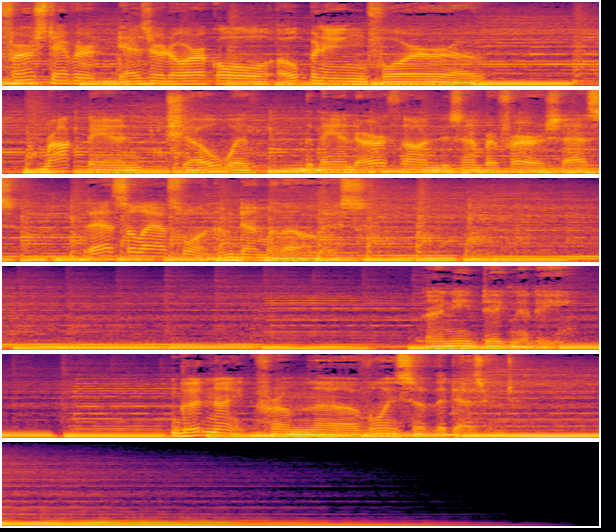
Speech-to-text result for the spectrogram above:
first ever Desert Oracle opening for a rock band show with the band Earth on December 1st. That's that's the last one. I'm done with all this. I need dignity. Good night from the voice of the desert.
